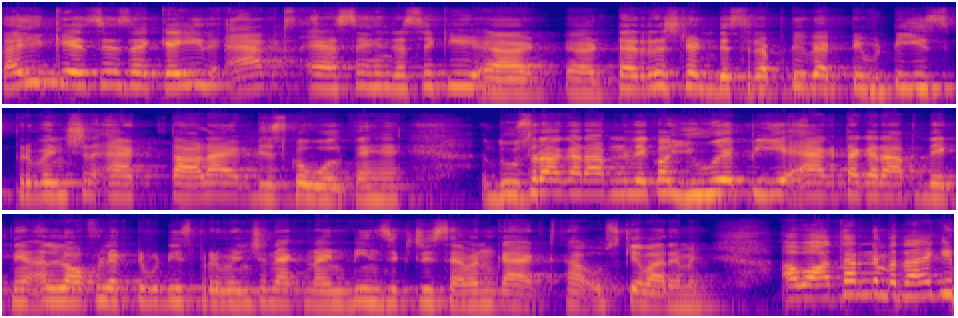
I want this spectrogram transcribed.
कई केसेस है कई एक्ट्स ऐसे हैं जैसे कि terrorist and disruptive activities prevention act TADA act जिसको बोलते हैं। दूसरा अगर आपने देखा यूएपीए एक्ट अगर आप देखते हैं unlawful activities prevention act nineteen का एक्ट था उसके बारे में। अब ऑथर ने बताया कि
